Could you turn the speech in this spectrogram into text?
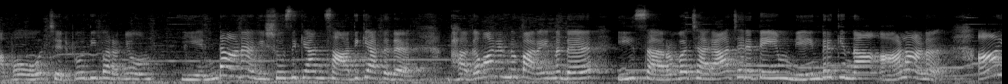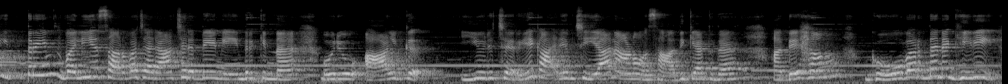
അപ്പോ ചെരുപ്പൂത്തി പറഞ്ഞു എന്താണ് വിശ്വസിക്കാൻ സാധിക്കാത്തത്? ഭഗവാൻ എന്ന് പറയുന്നത് ഈ സർവചരാചരത്തെയും നിയന്ത്രിക്കുന്ന ആളാണ്. ആ ഇത്രയും വലിയ സർവചരാചരത്തെ നിയന്ത്രിക്കുന്ന ഒരു ആൾക്ക് ഈ ഒരു ചെറിയ കാര്യം ചെയ്യാനാണോ സാധിക്കാത്തത്? അദ്ദേഹം ഗോവർദ്ധനഗിരി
